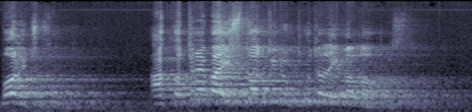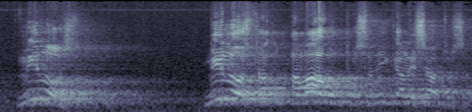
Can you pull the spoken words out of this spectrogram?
Molit ću za njih. Ako treba i stotinu puta da im Allah oprosti. Milost. Milost Allahovog poslanika, ali sada sam.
